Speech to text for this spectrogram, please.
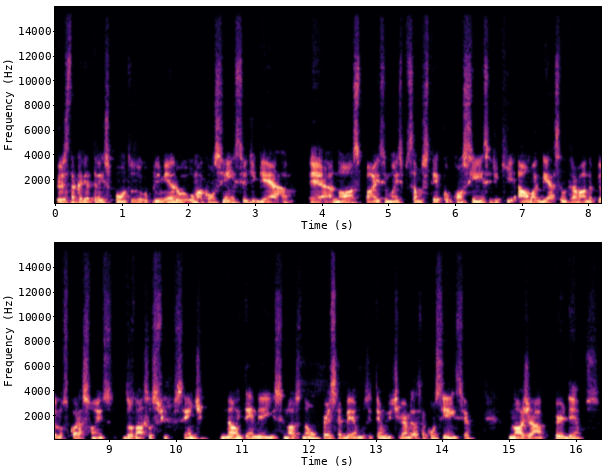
eu destacaria três pontos, Hugo. Primeiro, uma consciência de guerra é, nós, pais e mães, precisamos ter consciência de que há uma guerra sendo travada pelos corações dos nossos filhos. Se a gente não entender isso, nós não percebemos e temos, tivermos essa consciência, nós já perdemos.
